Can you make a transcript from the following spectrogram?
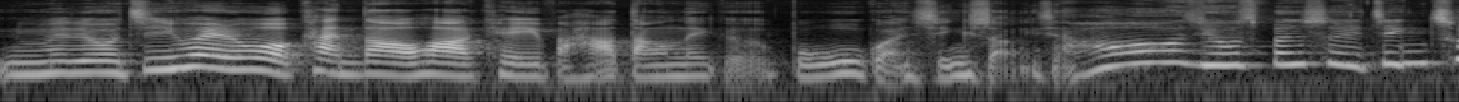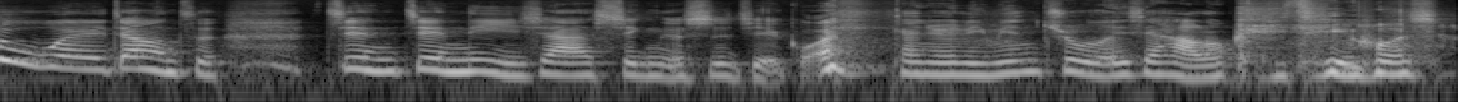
你们有机会如果看到的话，可以把它当那个博物馆欣赏一下。哦，有分水晶簇哎，这样子建建立一下新的世界观。感觉里面住了一些 Hello Kitty，我想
